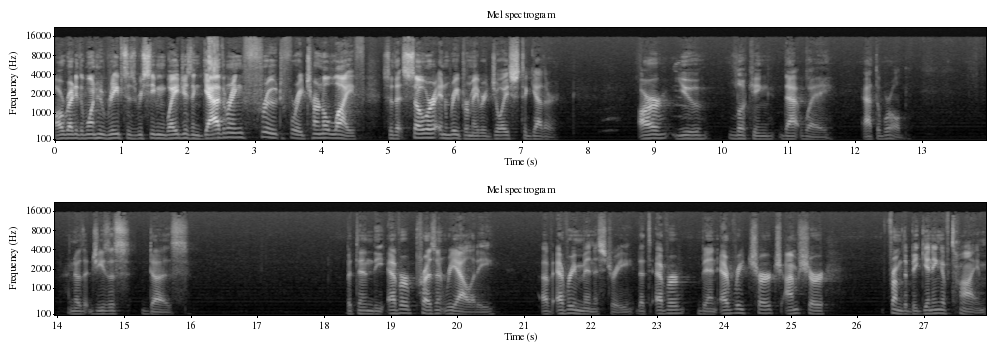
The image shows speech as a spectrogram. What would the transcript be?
Already the one who reaps is receiving wages and gathering fruit for eternal life, so that sower and reaper may rejoice together. Are you looking that way at the world? I know that Jesus does. But then the ever present reality of every ministry that's ever been, every church, I'm sure, from the beginning of time,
